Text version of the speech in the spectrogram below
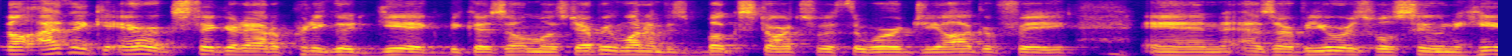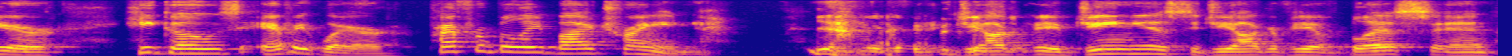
Well, I think Eric's figured out a pretty good gig because almost every one of his books starts with the word geography. And as our viewers will soon hear, he goes everywhere, preferably by train. Yeah. the geography of genius, the geography of bliss. And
